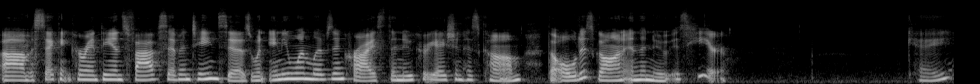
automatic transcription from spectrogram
Um, 2 Corinthians 5:17 says, "When anyone lives in Christ, the new creation has come, the old is gone and the new is here." Okay?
